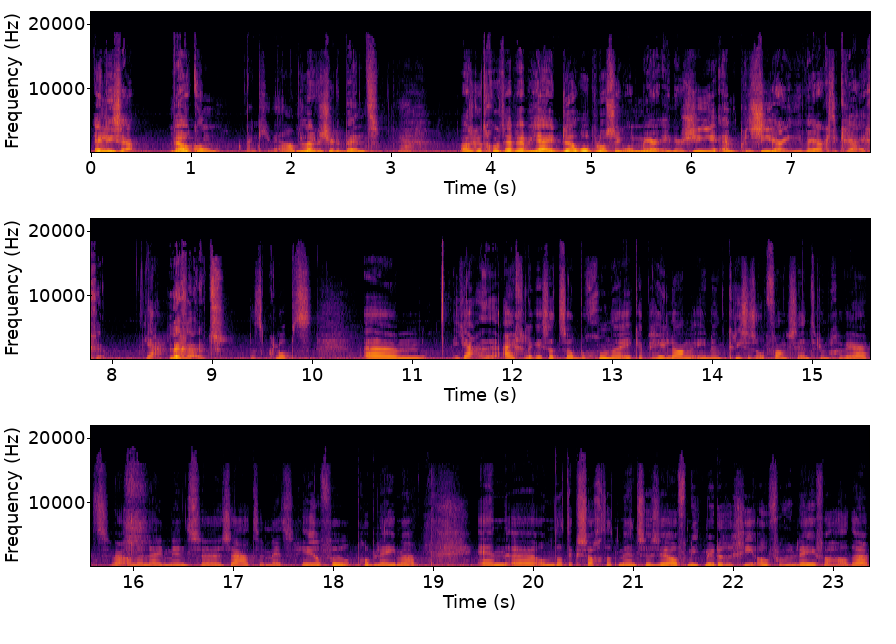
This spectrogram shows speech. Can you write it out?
Elisa, welkom. Dankjewel. Leuk dat je er bent. Ja. Als ik het goed heb, heb jij de oplossing om meer energie en plezier in je werk te krijgen. ja, Leg uit. dat klopt. Ehm, ja, eigenlijk is dat zo begonnen. Ik heb heel lang in een crisisopvangcentrum gewerkt, waar allerlei mensen zaten met heel veel problemen. En eh, omdat ik zag dat mensen zelf niet meer de regie over hun leven hadden,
